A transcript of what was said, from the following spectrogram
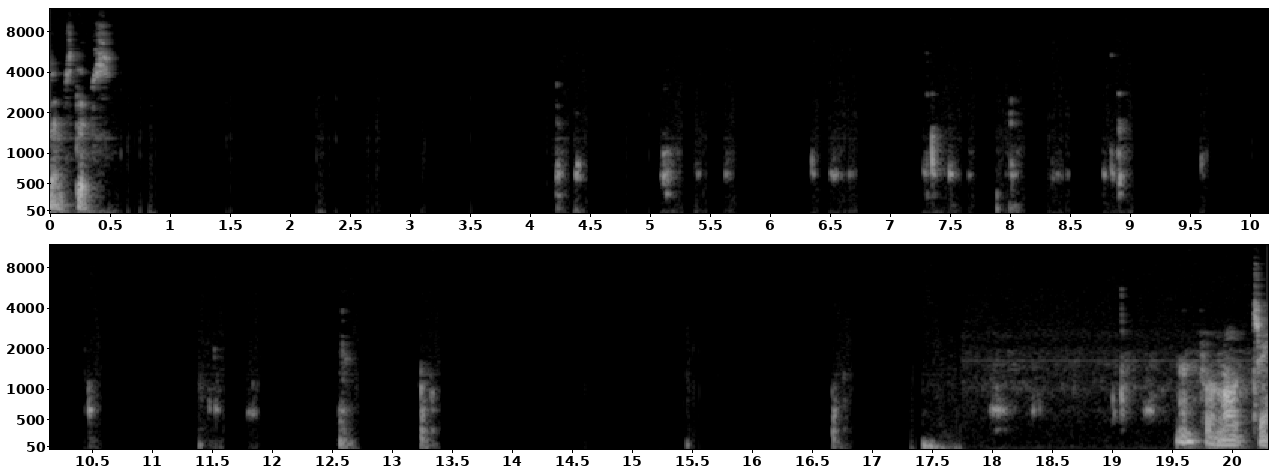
same steps. And for node 3.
